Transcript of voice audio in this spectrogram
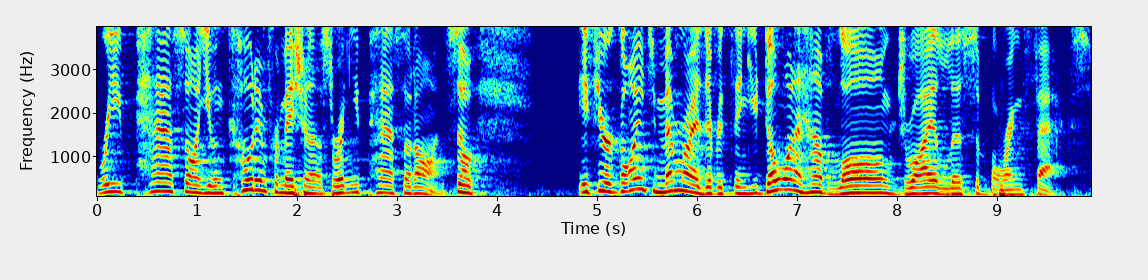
where you pass on, you encode information in that story and you pass it on. So if you're going to memorize everything, you don't want to have long, dry lists of boring facts.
